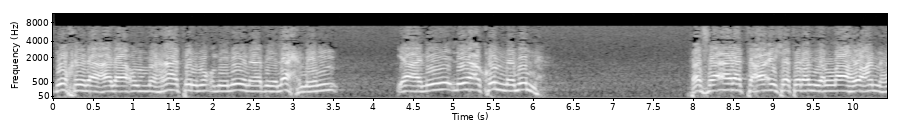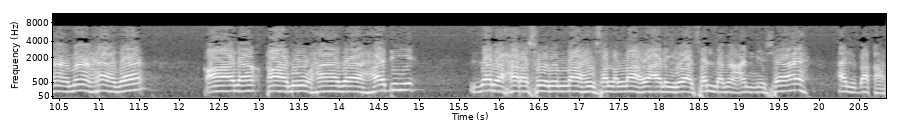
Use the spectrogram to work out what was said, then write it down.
دخل على أمهات المؤمنين بلحم يعني ليأكلن منه. فسألت عائشة رضي الله عنها ما هذا؟ قال قالوا هذا هدي ذبح رسول الله صلى الله عليه وسلم عن نسائه البقر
